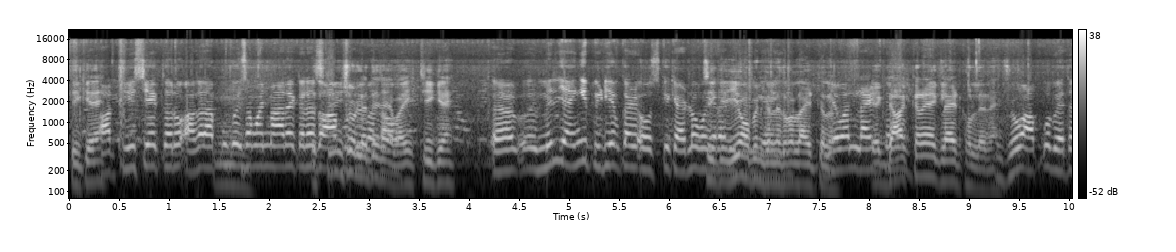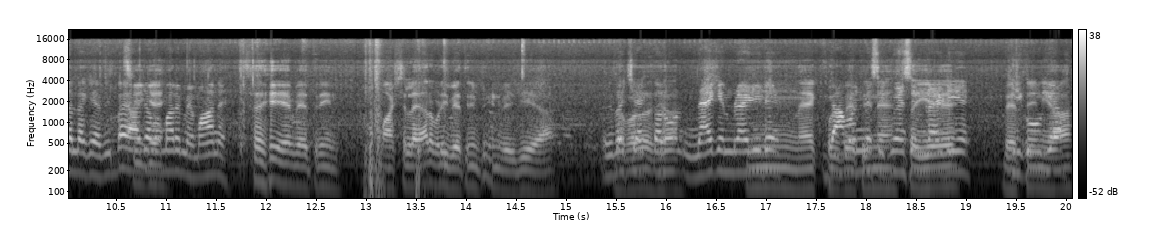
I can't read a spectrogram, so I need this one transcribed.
ठीक है। आप चीज़ चेक करो। अगर आपको कोई समझ में आ रहा है कलर तो आप लेते जाए भाई ठीक है। अ, मिल जाएँगी पीडीएफ का उसके कैटलॉग वगैरह ये ओपन कर ले थोड़ा लाइट ये वाला कलर लाइट एक डार्क कलर एक लाइट खोल लेना है। जो आपको बेहतर लगे। अभी भाई आज है। हमारे मेहमान हैं। सही है बेहतरीन। माशाल्लाह यार बड़ी बेहतरीन प्रिंट भेज दी है यार। अभी भाई चेक करो नेक एम्ब्रॉयडरी है। हम्म, दामन में बेहतरीन है, सही है, है। हो बेहतरीन यार।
